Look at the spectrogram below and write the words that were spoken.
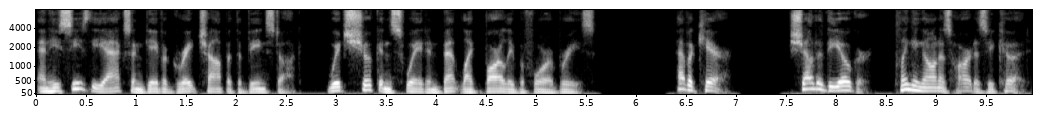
and he seized the axe and gave a great chop at the beanstalk, which shook and swayed and bent like barley before a breeze. Have a care! shouted the ogre, clinging on as hard as he could.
